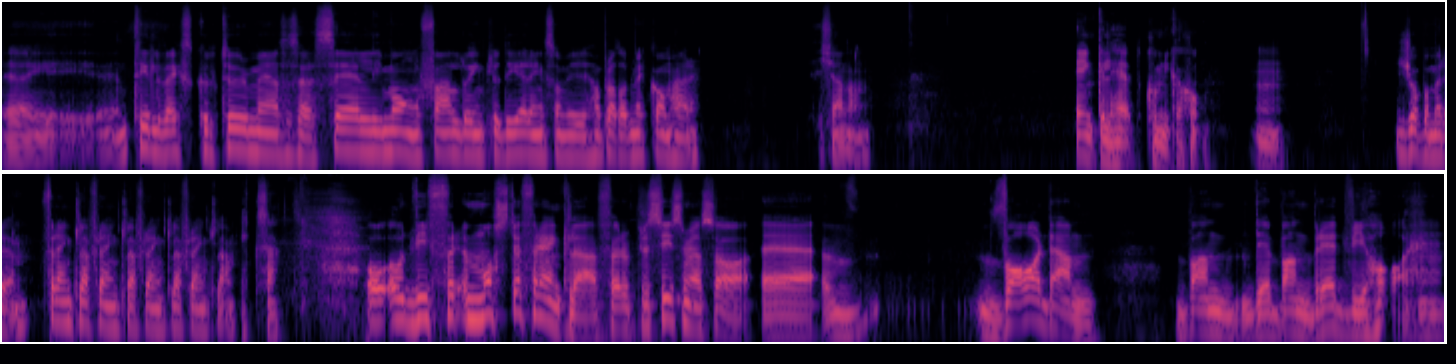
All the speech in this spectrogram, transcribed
eh, en tillväxtkultur med så att säga, sälj, mångfald och inkludering som vi har pratat mycket om här i kärnan. Enkelhet, kommunikation. Mm. Jobba med det. Förenkla, förenkla, förenkla, förenkla. Exakt. Och, och vi för, måste förenkla, för precis som jag sa, eh, vardagen, band, det bandbredd vi har. Mm.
